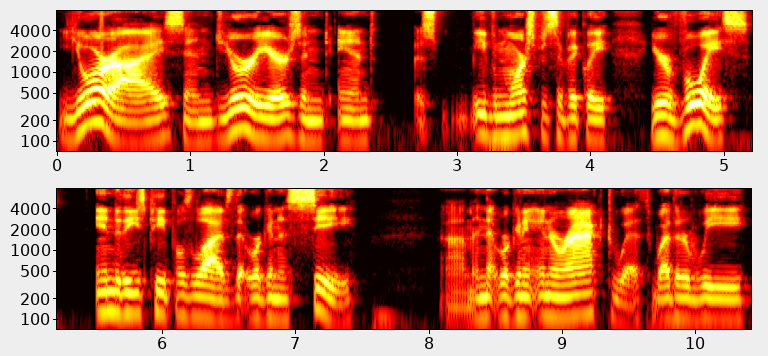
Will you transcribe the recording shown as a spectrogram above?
your eyes and your ears and and even more specifically your voice into these people's lives that we're going to see um, and that we're going to interact with, whether we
